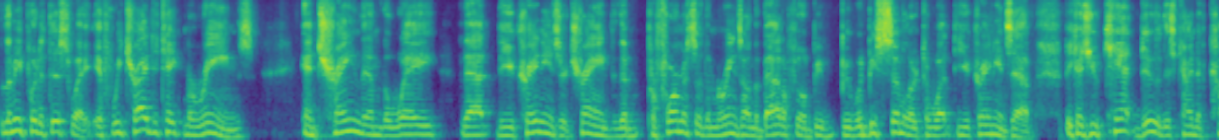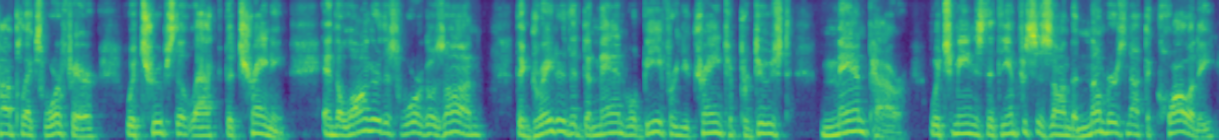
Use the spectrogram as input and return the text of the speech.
Let me put it this way: if we tried to take Marines and train them the way that the Ukrainians are trained, the performance of the Marines on the battlefield be, be, would be similar to what the Ukrainians have, because you can't do this kind of complex warfare with troops that lack the training. And the longer this war goes on, the greater the demand will be for Ukraine to produce manpower which means that the emphasis is on the numbers, not the quality,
